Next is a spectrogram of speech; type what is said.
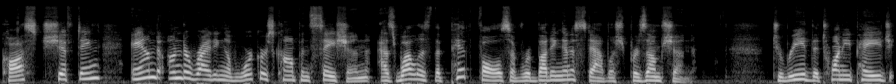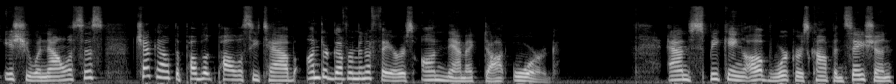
cost shifting, and underwriting of workers' compensation, as well as the pitfalls of rebutting an established presumption. To read the 20 page issue analysis, check out the Public Policy tab under Government Affairs on NAMIC.org. And speaking of workers' compensation,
